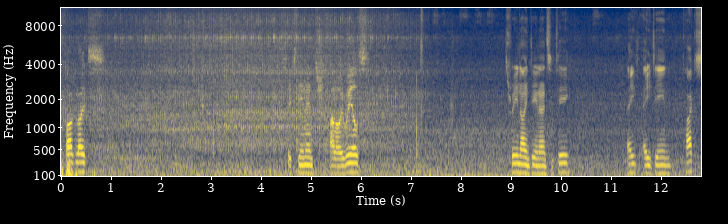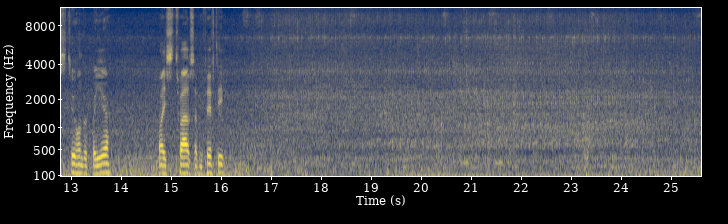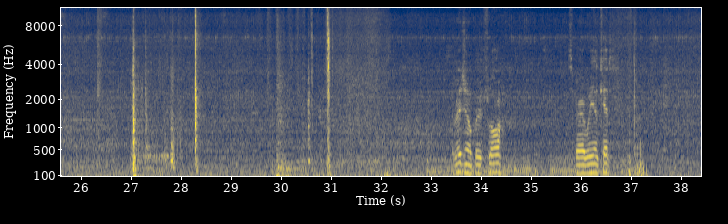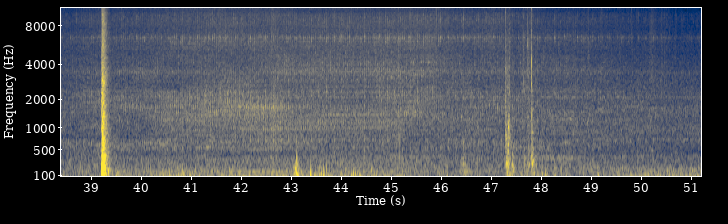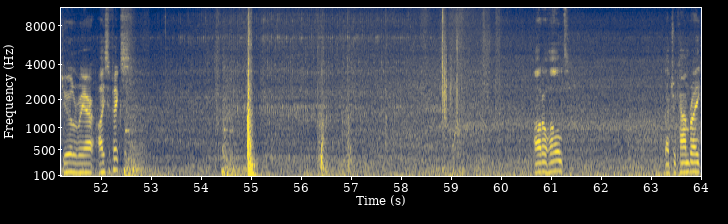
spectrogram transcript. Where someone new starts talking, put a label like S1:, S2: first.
S1: Fog lights. 16 inch alloy wheels. 319 NCT. 818 tax 200 per year. Price 12750. Original boot floor, spare wheel kit. Dual rear Isofix. Auto hold electric handbrake,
